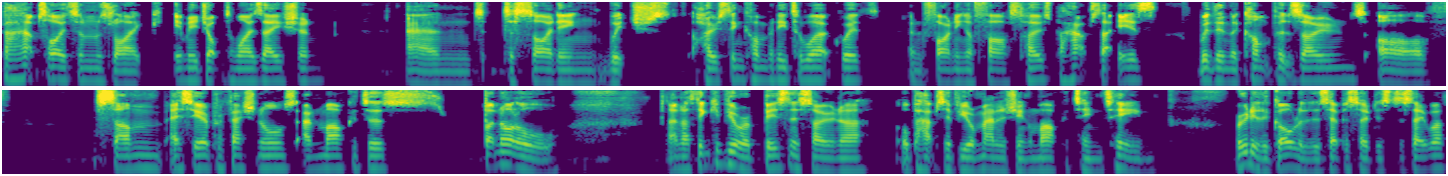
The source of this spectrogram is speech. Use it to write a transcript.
Perhaps items like image optimization and deciding which hosting company to work with and finding a fast host. Perhaps that is within the comfort zones of some SEO professionals and marketers, but not all. And I think if you're a business owner, or perhaps if you're managing a marketing team, really the goal of this episode is to say, well,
